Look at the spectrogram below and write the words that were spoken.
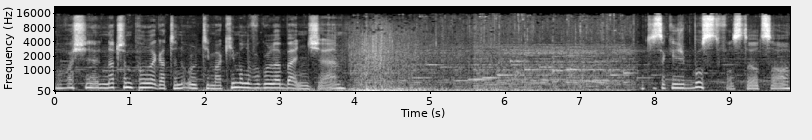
No właśnie, na czym polega ten Ultima? Kim on w ogóle będzie? To jest jakieś bóstwo z tego, co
